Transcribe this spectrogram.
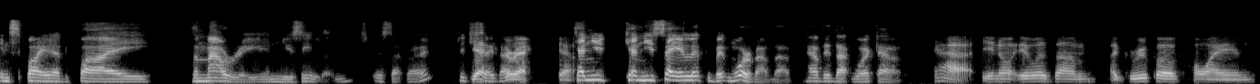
inspired by the Maori in New Zealand. Is that right? Did you yes, say that? correct. Yeah. Can you can you say a little bit more about that? How did that work out? Yeah, you know, it was um, a group of Hawaiians,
